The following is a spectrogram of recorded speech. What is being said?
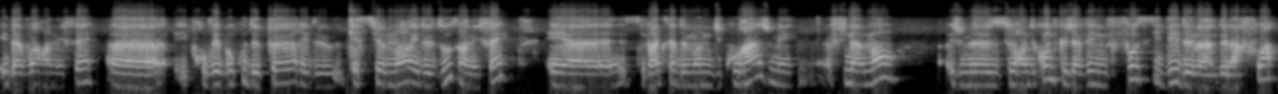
et d'avoir en effet euh, éprouvé beaucoup de peur et de questionnement et de doute en effet. Et euh, c'est vrai que ça demande du courage, mais finalement, je me suis rendu compte que j'avais une fausse idée de la, foi,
